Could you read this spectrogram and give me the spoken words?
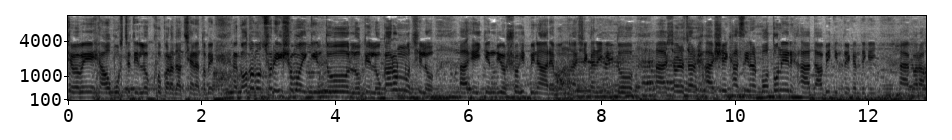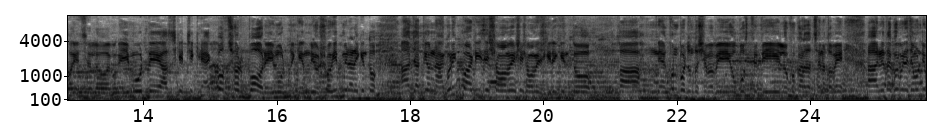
সেভাবে উপস্থিতি লক্ষ্য করা যাচ্ছে না। তবে গত বছর এই সময় কিন্তু লোকে লোকারণ্য ছিল এই কেন্দ্রীয় শহীদ মিনার এবং সেখানে কিন্তু আহ, স্বৈরাচার শেখ হাসিনার পতনের দাবি কিন্তু এখান থেকেই করা হয়েছিল। এবং এই মুহূর্তে আজকে ঠিক এক বছর পর এই মুহূর্তে কেন্দ্রীয় শহীদ মিনারে কিন্তু জাতীয় নাগরিক পার্টি যে সমাবেশ সেই সমাবেশ ঘিরে কিন্তু এখন পর্যন্ত সেভাবে উপস্থিতি লক্ষ্য করা যাচ্ছে না। তবে নেতাকর্মীরা যেমনটি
